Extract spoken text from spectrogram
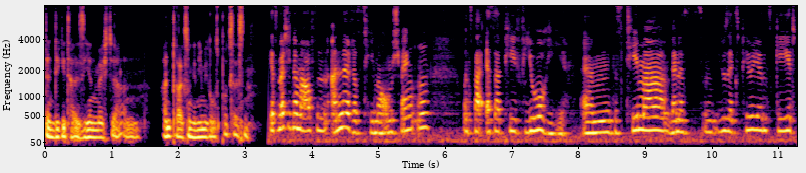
denn digitalisieren möchte an Antrags- und Genehmigungsprozessen. Jetzt möchte ich nochmal auf ein anderes Thema umschwenken und zwar SAP Fiori. Ähm, das Thema, wenn es um User Experience geht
